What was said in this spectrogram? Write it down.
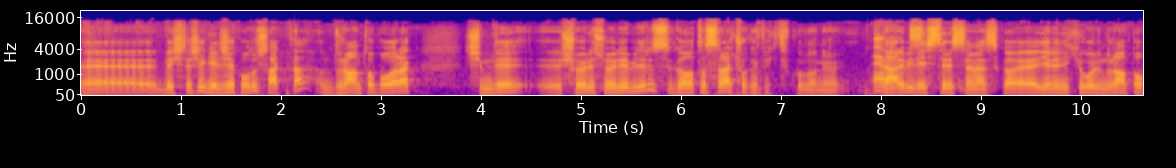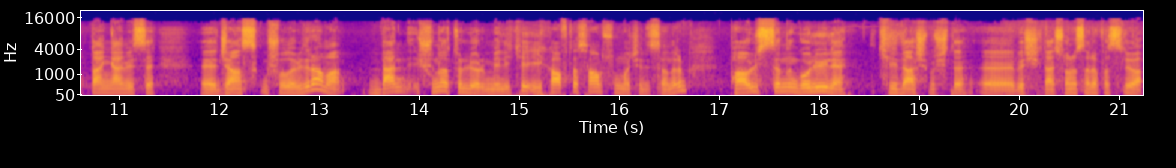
E, Beşiktaş'a gelecek olursak da duran top olarak şimdi e, şöyle söyleyebiliriz Galatasaray çok efektif kullanıyor. Evet. Derbi de ister istemez e, yenen iki golün duran toptan gelmesi e, can sıkmış olabilir ama ben şunu hatırlıyorum Melike ilk hafta Samsun maçıydı sanırım. Paulista'nın golüyle kilidi açmıştı Beşiktaş. Sonrasında Rafa Silva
